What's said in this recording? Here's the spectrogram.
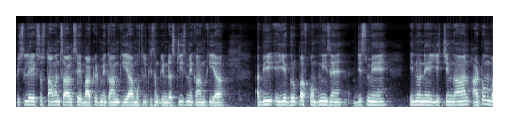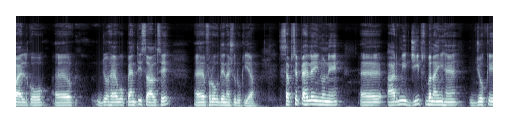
पिछले एक सौ सतावन साल से मार्केट में काम किया मुख्तु किस्म की इंडस्ट्रीज़ में काम किया। अभी ये ग्रुप ऑफ़ कंपनीज़ हैं जिसमें इन्होंने ये चिंगान ऑटोमोबाइल को जो है वो पैंतीस साल से फ़रोग देना शुरू किया। सबसे पहले इन्होंने आर्मी जीप्स बनाई हैं, जो कि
